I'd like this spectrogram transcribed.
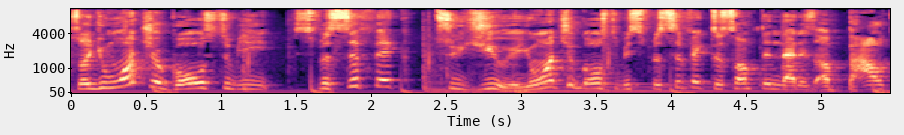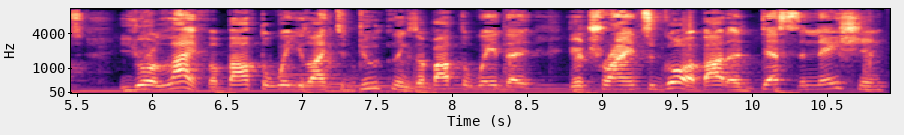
So you want your goals to be specific to you. You want your goals to be specific to something that is about your life, about the way you like to do things, about the way that you're trying to go, about a destination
